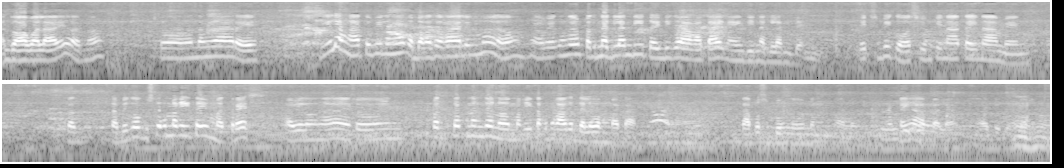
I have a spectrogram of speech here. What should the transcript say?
nagwawala yun, no? So, anong nangyari, sige lang ha, tubi lang ako, baka sakaling mo, no? Sabi ko gano'n, pag nagland dito, hindi ko kakatayin, ay hindi nagland din. It's because yung kinatay namin, pag sabi ko gusto ko makita yung matres. Sabi ko nga, eh, so yung pagkat ng ganon, makita ko kagad dalawang mata. Tapos bungo ng ano. Kaya pala. Sabi ko. Mhm.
